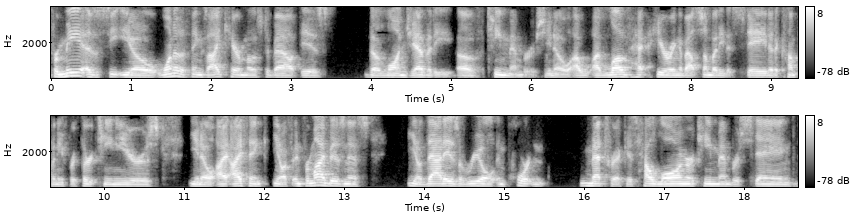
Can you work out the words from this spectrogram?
for me as a CEO, one of the things I care most about is the longevity of team members. You know, I, I love hearing about somebody that stayed at a company for 13 years. You know, I, I think, you know, if, and for my business, you know, that is a real important metric is how long are team members staying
